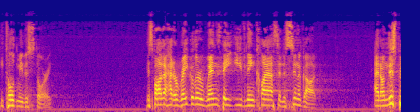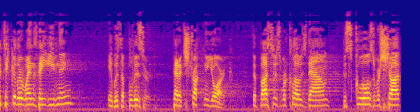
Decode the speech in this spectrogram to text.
he told me this story. His father had a regular Wednesday evening class in a synagogue. And on this particular Wednesday evening, it was a blizzard that had struck New York. The buses were closed down. The schools were shut.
